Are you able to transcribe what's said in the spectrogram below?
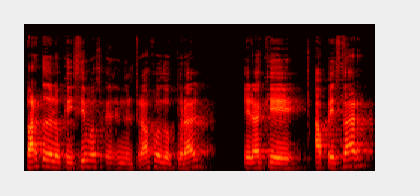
parte de lo que hicimos en, el trabajo doctoral era que a pesar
